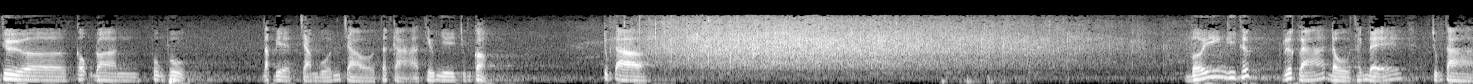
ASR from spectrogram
thưa ờ, cộng đoàn phụng vụ Đặc biệt cha muốn chào tất cả thiếu nhi chúng con. Chúng ta Với nghi thức rước lá đầu thánh lễ, Chúng ta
